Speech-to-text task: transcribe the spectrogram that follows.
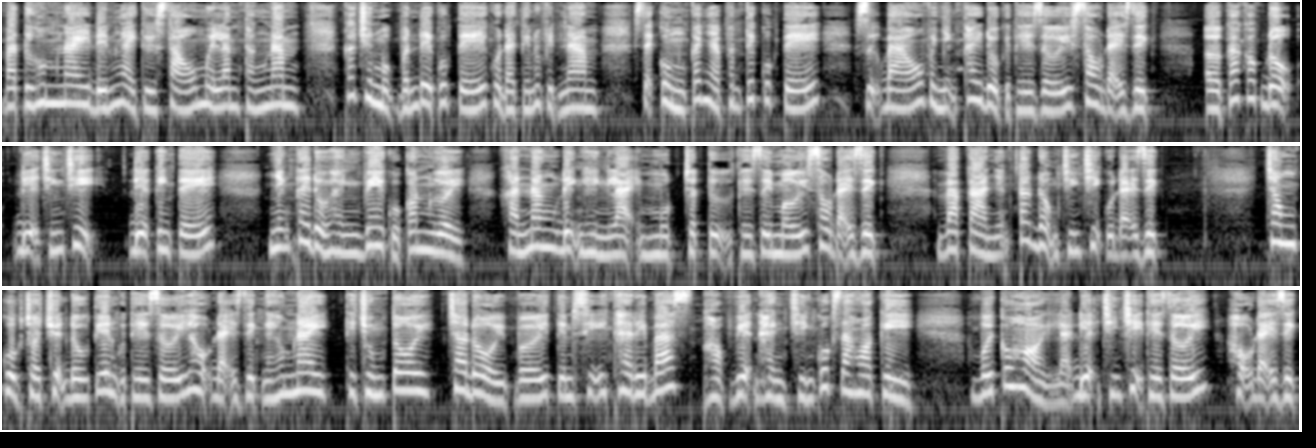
Và từ hôm nay đến ngày thứ Sáu 15 tháng 5, các chuyên mục vấn đề quốc tế của Đài Tiếng nói Việt Nam sẽ cùng các nhà phân tích quốc tế dự báo về những thay đổi của thế giới sau đại dịch ở các góc độ địa chính trị, địa kinh tế, những thay đổi hành vi của con người, khả năng định hình lại một trật tự thế giới mới sau đại dịch và cả những tác động chính trị của đại dịch. Trong cuộc trò chuyện đầu tiên của thế giới hậu đại dịch ngày hôm nay thì chúng tôi trao đổi với tiến sĩ Terry Bass, Học viện Hành chính Quốc gia Hoa Kỳ với câu hỏi là địa chính trị thế giới hậu đại dịch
